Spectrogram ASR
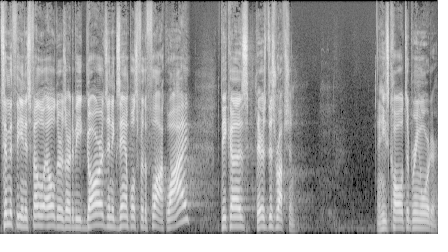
Timothy and his fellow elders are to be guards and examples for the flock. Why? Because there's disruption. And he's called to bring order.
